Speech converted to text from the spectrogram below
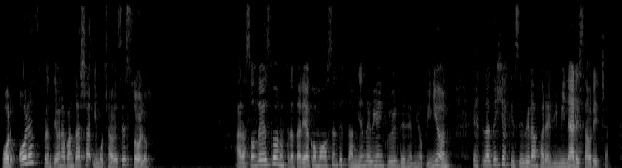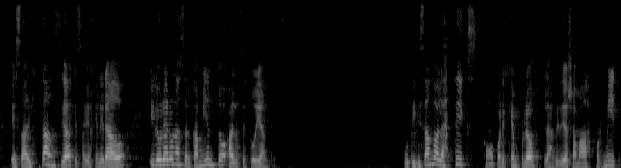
por horas frente a una pantalla y muchas veces solos. A razón de eso, nuestra tarea como docentes también debía incluir, desde mi opinión, estrategias que sirvieran para eliminar esa brecha, esa distancia que se había generado y lograr un acercamiento a los estudiantes. Utilizando las TICs, como por ejemplo las videollamadas por Meet,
